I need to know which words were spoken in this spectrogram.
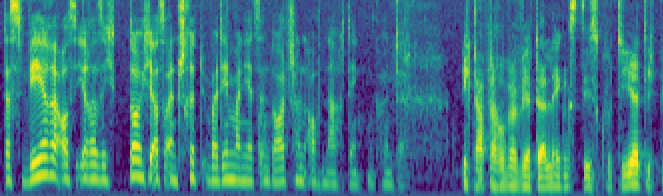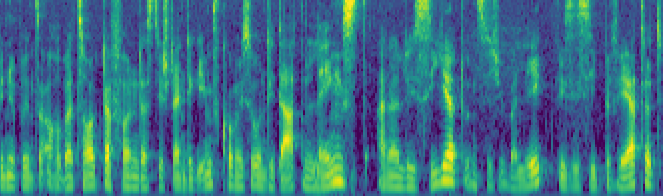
Das wäre aus Ihrer Sicht durchaus ein Schritt, über den man jetzt in Deutschland auch nachdenken könnte. Ich glaube, darüber wird da längst diskutiert. Ich bin übrigens auch überzeugt davon, dass die Ständige Impfkommission die Daten längst analysiert und sich überlegt, wie sie sie bewertet.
